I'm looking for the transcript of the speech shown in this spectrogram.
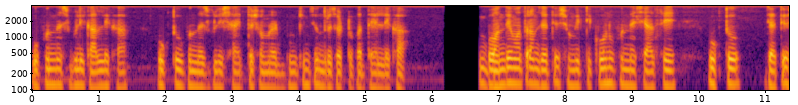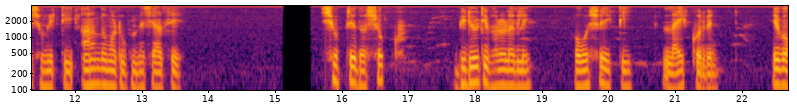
উপন্যাসগুলি কার লেখা? উক্ত উপন্যাসগুলি সাহিত্য সম্রাট বঙ্কিমচন্দ্র চট্টোপাধ্যায়ের লেখা। বন্দে মাতরম জাতীয় সঙ্গীতটি কোন উপন্যাসে আছে? উক্ত জাতীয় সঙ্গীতটি আনন্দমঠ উপন্যাসে আছে। সুপ্রিয় দর্শক, ভিডিওটি ভালো লাগলে অবশ্যই একটি লাইক করবেন এবং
